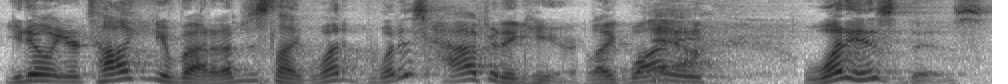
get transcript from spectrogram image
you know what you're talking about. And I'm just like, what what is happening here? Like, why? Yeah. What is this?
